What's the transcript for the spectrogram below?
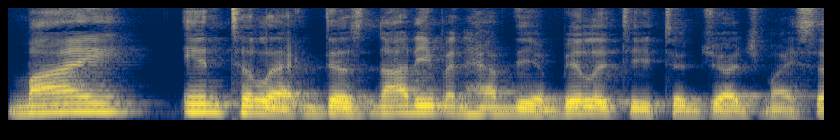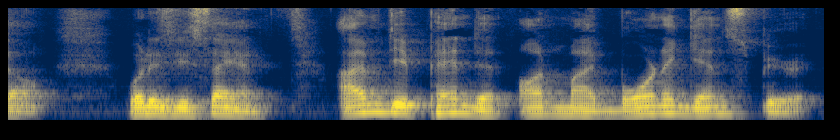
My intellect does not even have the ability to judge myself. What is he saying? I'm dependent on my born again spirit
